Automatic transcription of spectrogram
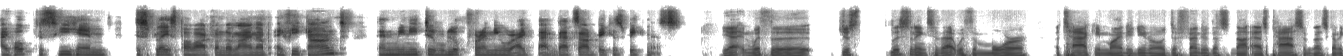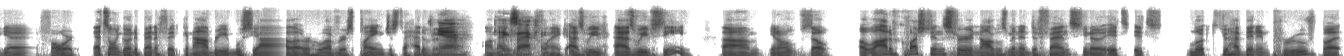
I hope to see him displace Pavard from the lineup. If he can't, then we need to look for a new right back. That's our biggest weakness. yeah, and with the just listening to that with the more attacking minded, you know, defender that's not as passive and that's going to get forward, that's only going to benefit Gnabry, Musiala, or whoever is playing just ahead of him. Yeah, on that exactly. flank, as we've as we've seen. Um, you know, so a lot of questions for Nagelsmann in defense. You know, it's it's looked to have been improved, but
